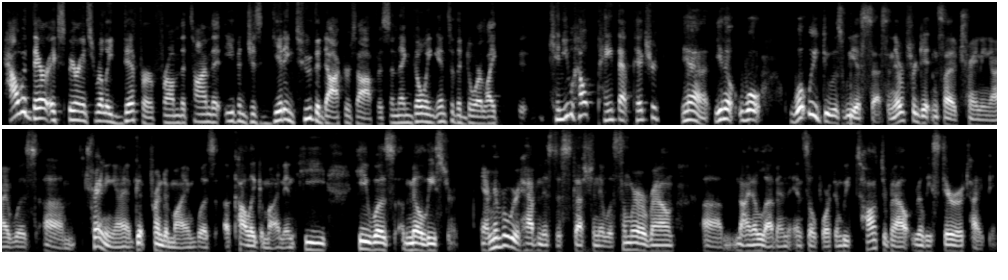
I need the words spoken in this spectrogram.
How would their experience really differ from the time that even just getting to the doctor's office and then going into the door? Like, can you help paint that picture? Yeah, you know, well, what we do is we assess. I never forget inside of training, I was um, training. A good friend of mine was a colleague of mine, and he he was a Middle Eastern. And I remember we were having this discussion. It was somewhere around um, 9/11 and so forth, and we talked about really stereotyping.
